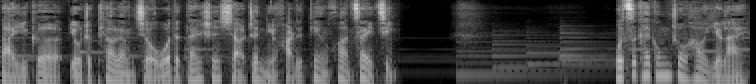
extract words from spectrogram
把一个有着漂亮酒窝的单身小镇女孩的电话再进。我自开公众号以来，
